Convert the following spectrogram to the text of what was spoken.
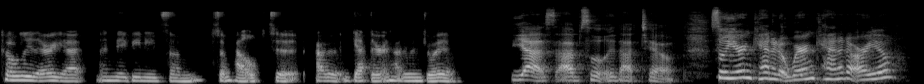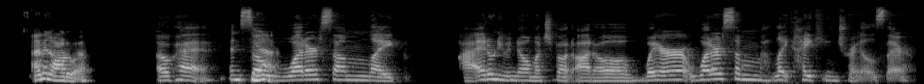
totally there yet and maybe need some some help to how to get there and how to enjoy it yes absolutely that too so you're in canada where in canada are you i'm in ottawa Okay. And so Yeah. what are some like I don't even know much about Ottawa. Where what are some like hiking trails there?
